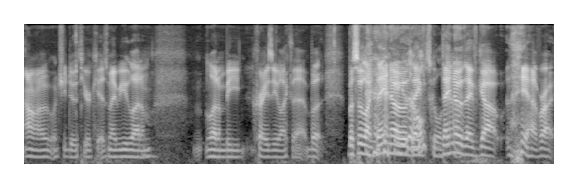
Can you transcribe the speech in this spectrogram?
I don't know what you do with your kids. Maybe you let them let them be crazy like that. But but so like they know they now. know they've got yeah right.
